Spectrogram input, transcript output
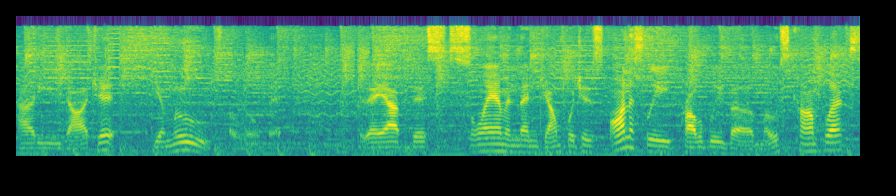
How do you dodge it? You move a little bit. They have this slam and then jump, which is honestly probably the most complex.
